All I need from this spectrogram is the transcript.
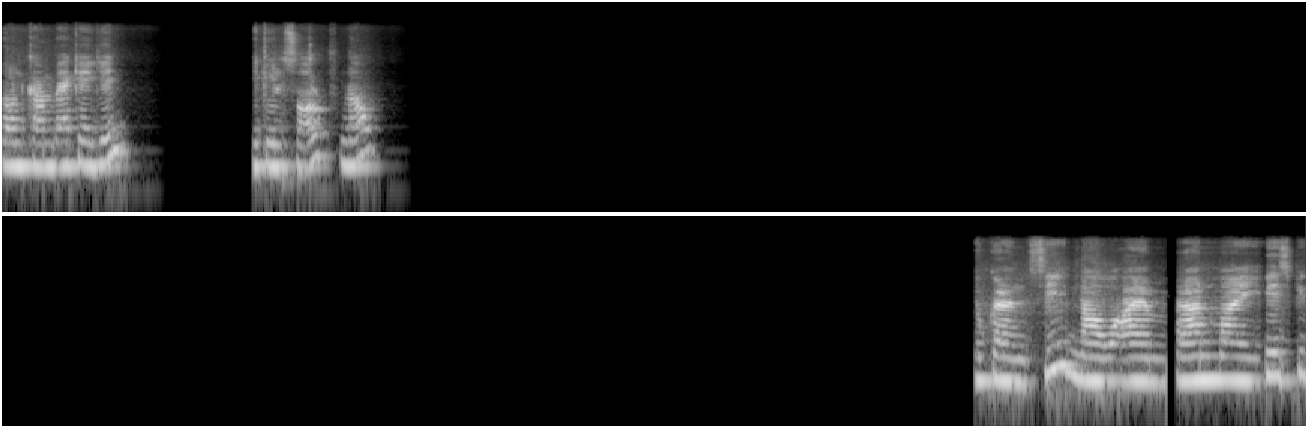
Don't come back again. It will solve now you can see now i am run my php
